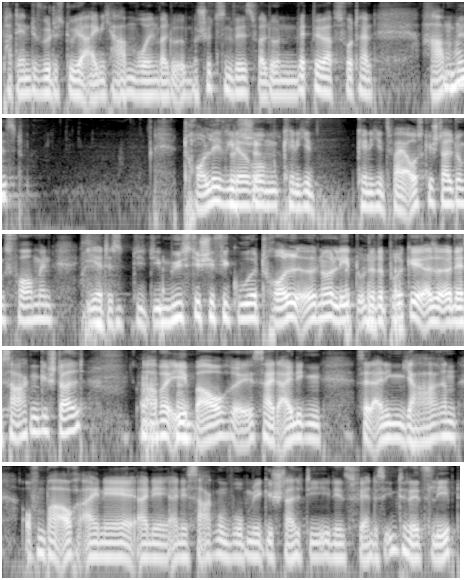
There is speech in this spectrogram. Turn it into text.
Patente würdest du ja eigentlich haben wollen, weil du irgendwas schützen willst, weil du einen Wettbewerbsvorteil haben mhm. willst. Trolle wiederum kenne ich in kenne ich in zwei Ausgestaltungsformen. Eher das, die, die mystische Figur Troll äh, ne, lebt unter der Brücke, also eine Sagengestalt, aber eben auch äh, seit einigen, seit einigen Jahren offenbar auch eine, eine, eine sagenumwobene Gestalt, die in den Sphären des Internets lebt.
